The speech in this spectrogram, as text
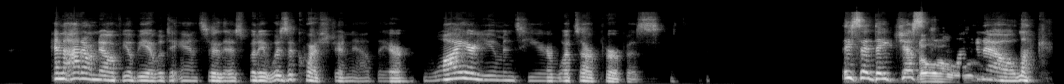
and I don't know if you'll be able to answer this, but it was a question out there. Why are humans here? What's our purpose? They said they just oh. want to know. Like,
